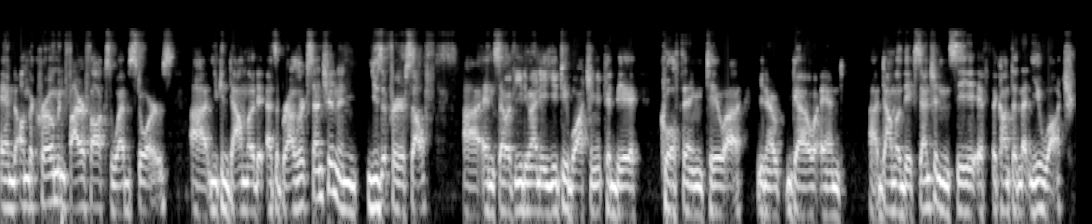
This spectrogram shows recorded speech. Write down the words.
and on the Chrome and Firefox web stores, uh, you can download it as a browser extension and use it for yourself. Uh, and so if you do any YouTube watching, it could be a cool thing to uh, you know go and uh, download the extension and see if the content that you watch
